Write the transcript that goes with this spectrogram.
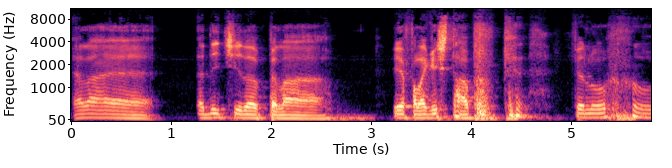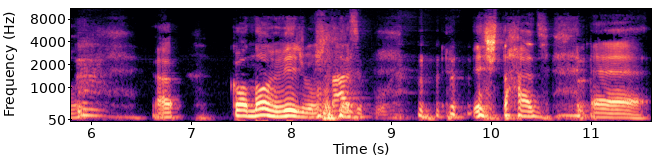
ela é é detida pela. Eu ia falar Gestapo. pelo. Qual o nome mesmo? Stasi, porra. Stasi. É,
